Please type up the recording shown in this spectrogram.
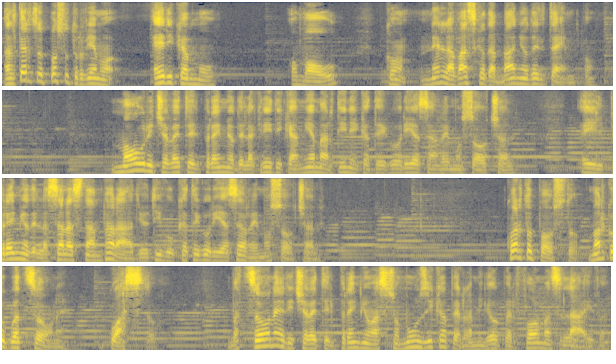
Al terzo posto troviamo Erika Mu, o Mou, con Nella vasca da bagno del tempo. Mou ricevette il premio della critica Mia Martini categoria Sanremo Social e il premio della Sala Stampa Radio TV categoria Sanremo Social. Quarto posto, Marco Guazzone, Guasto. Guazzone ricevette il premio Asso Musica per la miglior performance live.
